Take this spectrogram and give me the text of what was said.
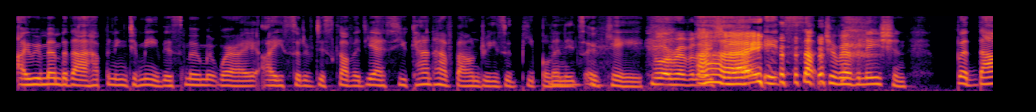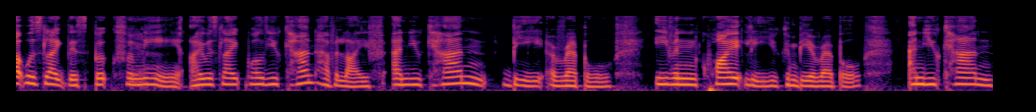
I remember that happening to me, this moment where I, I sort of discovered, yes, you can have boundaries with people and it's mm. okay. What a revelation, uh, eh? it's such a revelation. But that was like this book for yeah. me. I was like, well, you can have a life and you can be a rebel. Even quietly, you can be a rebel. And you can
